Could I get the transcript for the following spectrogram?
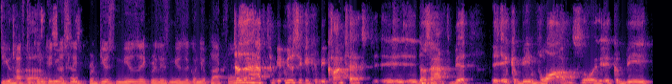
Do you have to uh, continuously produce music, release music on your platform? It doesn't have to be music. It could be context. It, it doesn't have to be. It, it, could be vlogs, or it could be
